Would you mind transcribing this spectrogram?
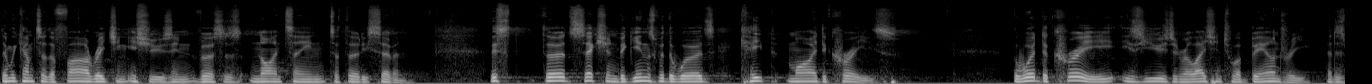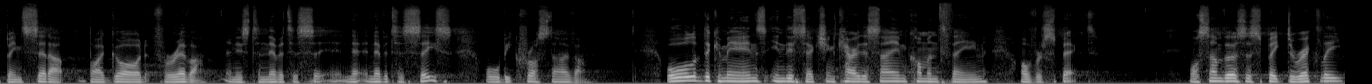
Then we come to the far reaching issues in verses 19 to 37. This third section begins with the words, Keep my decrees. The word decree is used in relation to a boundary that has been set up by God forever and is to never to, never to cease or be crossed over. All of the commands in this section carry the same common theme of respect. While some verses speak directly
